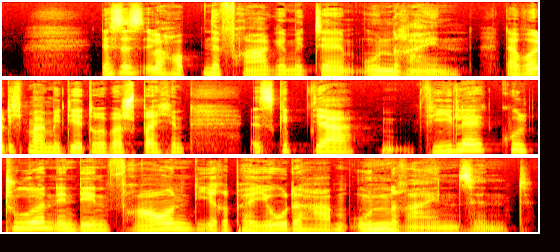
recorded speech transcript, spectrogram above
Das ist überhaupt eine Frage mit dem Unrein. Da wollte ich mal mit dir drüber sprechen. Es gibt ja viele Kulturen, in denen Frauen, die ihre Periode haben, unrein sind.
